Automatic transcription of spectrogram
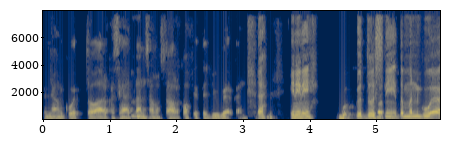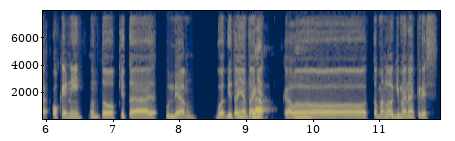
menyangkut soal kesehatan sama soal COVID-nya juga kan. Ini nih, good news nih. Temen gue oke nih untuk kita undang buat ditanya-tanya. Ya. Kalau teman lo gimana, Chris?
